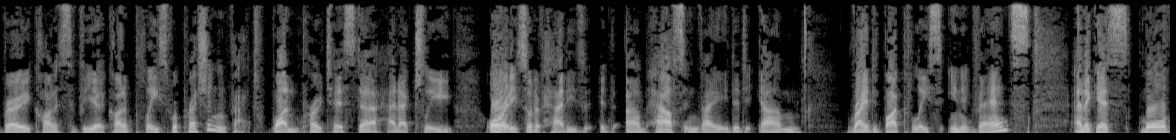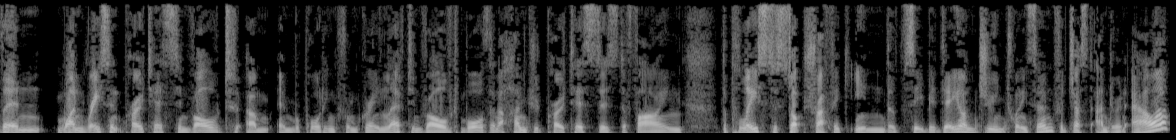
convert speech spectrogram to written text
very kind of severe kind of police repression. In fact, one protester had actually already sort of had his um, house invaded. Um, raided by police in advance. And I guess more than one recent protest involved, um, and reporting from Green Left involved more than 100 protesters defying the police to stop traffic in the CBD on June 27 for just under an hour.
